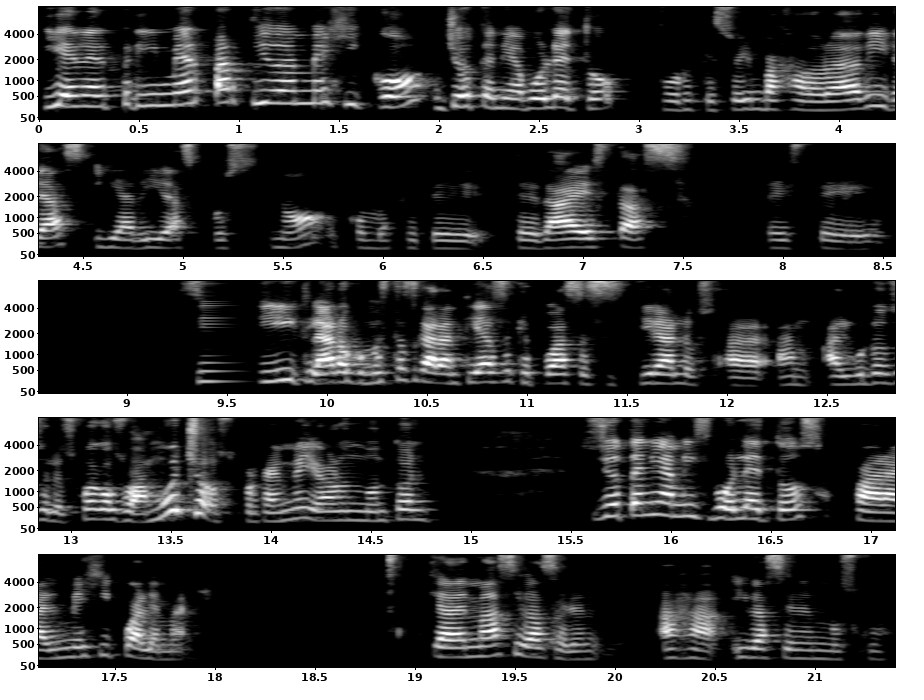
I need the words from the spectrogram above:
Y en el primer partido de México yo tenía boleto porque soy embajadora de Adidas y Adidas pues, ¿no? Como que te, te da estas, este, Sí, claro, como estas garantías de que puedas asistir a, los, a, algunos de los juegos o a muchos, porque a mí me llegaron un montón. yo tenía mis boletos para el México-Alemania, que además iba a ser en, ajá, iba a ser en Moscú.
